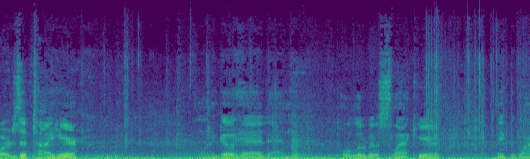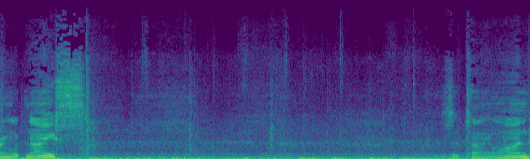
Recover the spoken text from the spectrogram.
our zip tie here. I'm gonna go ahead and pull a little bit of slack here, make the wiring look nice. Zip tie on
